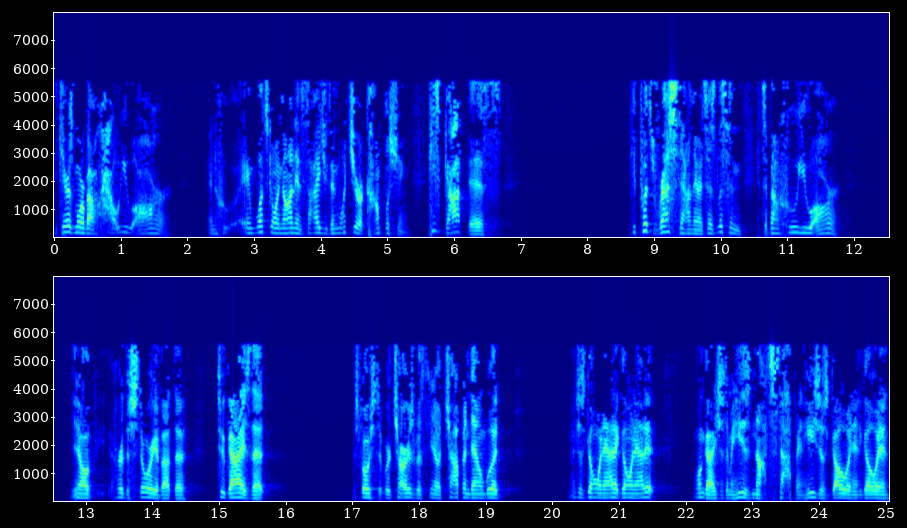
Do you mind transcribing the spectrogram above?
He cares more about how you are and, who, and what's going on inside you than what you're accomplishing. He's got this. He puts rest down there and says, listen, it's about who you are. You know, I've heard the story about the two guys that were supposed to, were charged with, you know, chopping down wood. They're just going at it, going at it. One guy's just, I mean, he's not stopping. He's just going and going.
